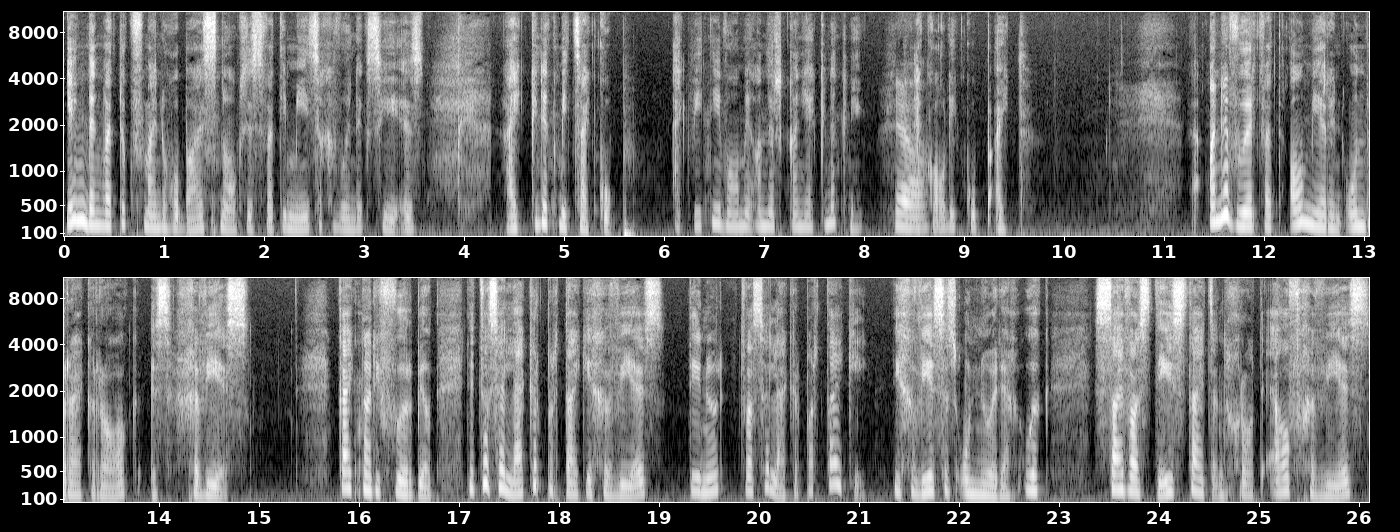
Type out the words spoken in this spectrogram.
een ding wat ook vir my nogal baie snaaks is wat die mense gewoonlik sê is hy knik met sy kop. Ek weet nie waarmee anders kan jy knik nie. Ja. Ek haal die kop uit. 'n Ander woord wat al meer in onbruik raak is gewees. Kyk na die voorbeeld. Dit was 'n lekker partytjie gewees teenoor dit was 'n lekker partytjie. Die gewees is onnodig. Ook sy was destyds in graad 11 gewees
